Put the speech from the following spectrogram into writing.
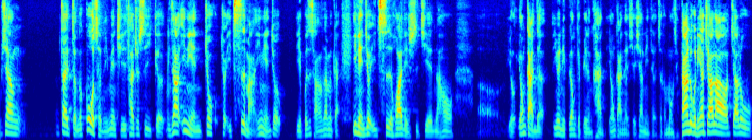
像在整个过程里面，其实它就是一个，你知道，一年就就一次嘛，一年就也不是常常那么改，一年就一次，花一点时间，然后呃，有勇敢的，因为你不用给别人看，勇敢的写下你的这个梦想。当然，如果你要加到加入。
